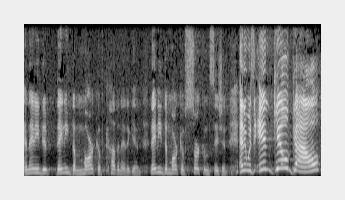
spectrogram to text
and they need, to, they need the mark of covenant again. They need the mark of circumcision. And it was in Gilgal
